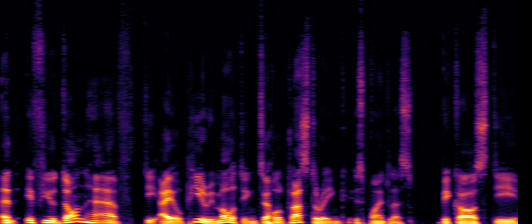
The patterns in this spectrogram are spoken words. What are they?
and if you don't have the IIOP remoting, the whole clustering is pointless because the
